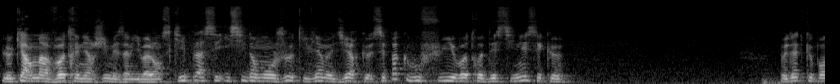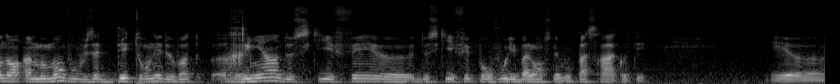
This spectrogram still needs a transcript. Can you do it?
Le karma, votre énergie, mes amis balance, qui est placé ici dans mon jeu, qui vient me dire que c'est pas que vous fuyez votre destinée, c'est que peut-être que pendant un moment, vous vous êtes détourné de votre rien de ce qui est fait, euh, de ce qui est fait pour vous, les balances ne vous passera à côté. Et euh,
